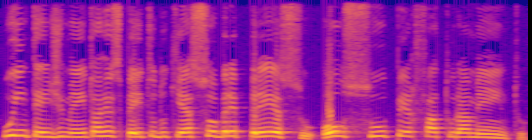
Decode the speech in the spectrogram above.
o entendimento a respeito do que é sobrepreço ou superfaturamento,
